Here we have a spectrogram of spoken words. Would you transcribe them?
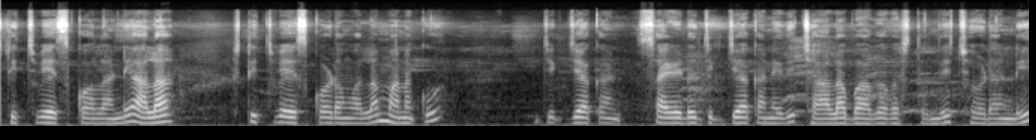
స్టిచ్ వేసుకోవాలండి. అలా స్టిచ్ వేసుకోవడం వల్ల మనకు జిగ్జాక్ సైడ్ జిగ్జాక్ అనేది చాలా బాగా వస్తుంది చూడండి.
